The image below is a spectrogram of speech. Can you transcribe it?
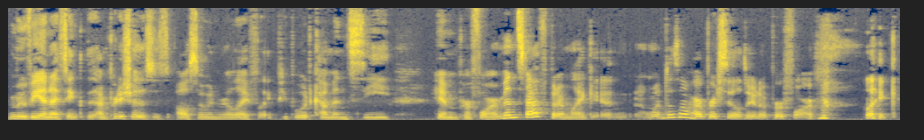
movie, and I think that, I'm pretty sure this is also in real life, like people would come and see him perform and stuff, but I'm like, what does a harbor seal do to perform? like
